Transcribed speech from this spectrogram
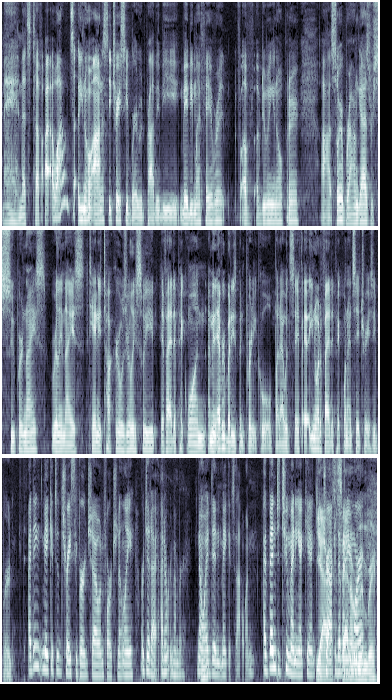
man, that's tough. I, well, I would say, you know, honestly, Tracy Byrd would probably be maybe my favorite of, of doing an opener. Uh, Sawyer Brown guys were super nice, really nice. Tanya Tucker was really sweet. If I had to pick one, I mean, everybody's been pretty cool, but I would say, if, you know what, if I had to pick one, I'd say Tracy Byrd. I didn't make it to the Tracy Byrd show, unfortunately. Or did I? I don't remember. No, mm-hmm. I didn't make it to that one. I've been to too many. I can't keep Yeah, track of them say, I don't anymore. remember.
